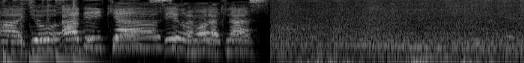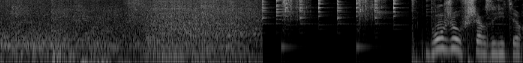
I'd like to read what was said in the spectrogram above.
Radio ADK, c'est vraiment la classe. Bonjour chers auditeurs,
